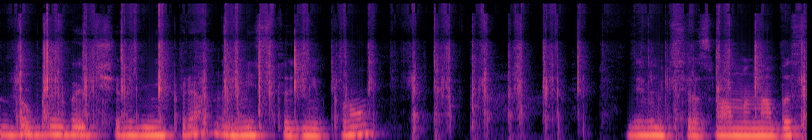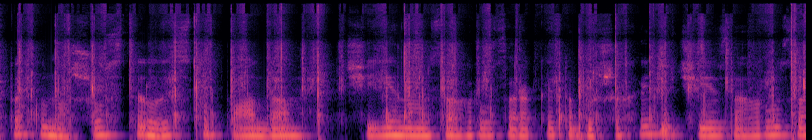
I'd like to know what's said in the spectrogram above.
Добрий вечір, Дніпряни, місто Дніпро. Дивимося з вами на безпеку на 6 листопада. Чи є нам загроза ракет або шахедів, чи є загроза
